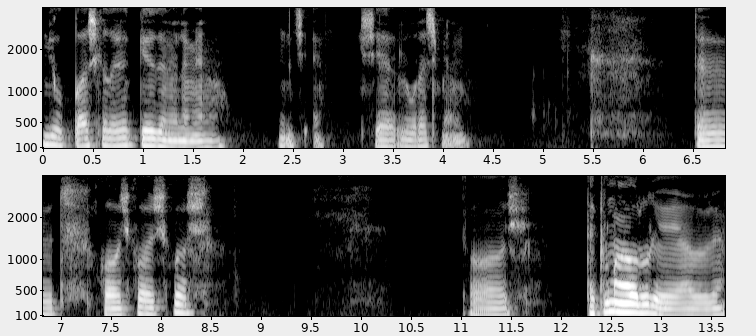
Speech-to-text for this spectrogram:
Yok başka da yok. Geri dönelim ya. Hiç şeylerle uğraşmayalım. Dört. Koş koş koş. Koş. Takılma ağır oluyor ya böyle.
